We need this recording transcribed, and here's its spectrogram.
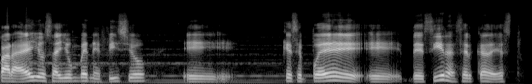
para ellos hay un beneficio eh, que se puede eh, decir acerca de esto.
